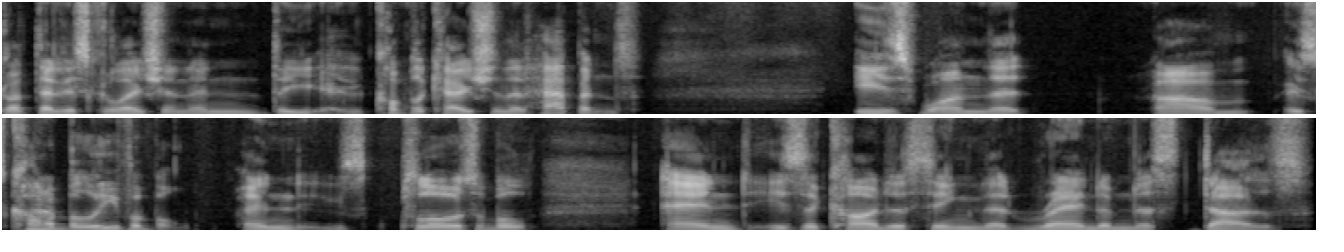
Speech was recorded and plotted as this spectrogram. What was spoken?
got that escalation and the complication that happens is one that um, is kind of believable and is plausible and is the kind of thing that randomness does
